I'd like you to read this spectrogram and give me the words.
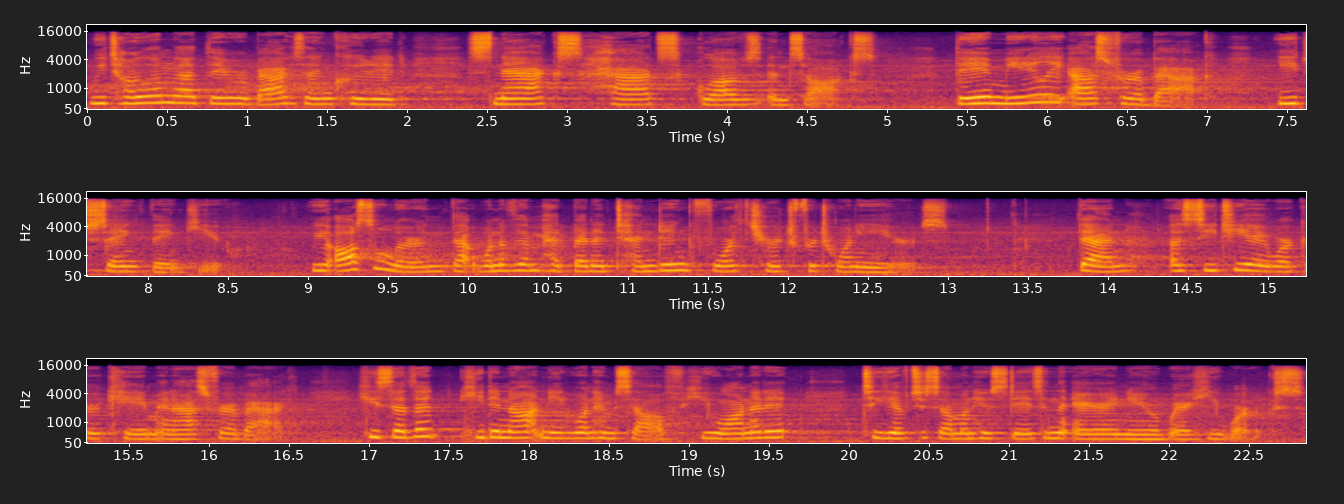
We told them that they were bags that included snacks, hats, gloves, and socks. They immediately asked for a bag, each saying thank you. We also learned that one of them had been attending Fourth Church for 20 years. Then, a CTA worker came and asked for a bag. He said that he did not need one himself. He wanted it to give to someone who stays in the area near where he works.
